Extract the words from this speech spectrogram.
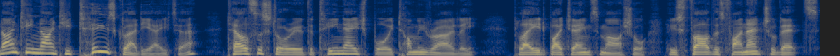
1992's Gladiator tells the story of the teenage boy Tommy Riley, played by James Marshall, whose father's financial debts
